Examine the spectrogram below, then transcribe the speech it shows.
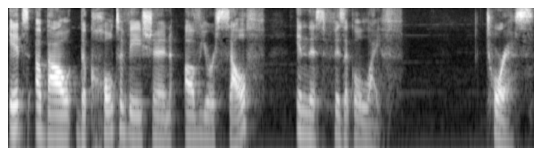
it's about the cultivation of yourself in this physical life. Taurus,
